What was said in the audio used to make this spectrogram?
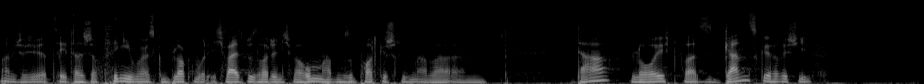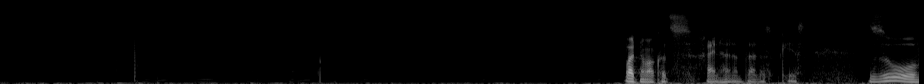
habe ich euch erzählt, dass ich auf Thingiverse geblockt wurde. Ich weiß bis heute nicht warum, habe einen Support geschrieben, aber ähm, da läuft was ganz gehörig schief. Wollte noch mal kurz reinhören, ob da alles okay ist. So,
